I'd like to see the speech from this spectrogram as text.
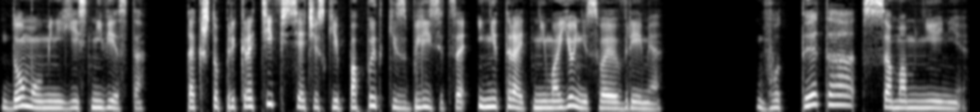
Дома у меня есть невеста. Так что прекрати всяческие попытки сблизиться и не трать ни мое, ни свое время. Вот это самомнение.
